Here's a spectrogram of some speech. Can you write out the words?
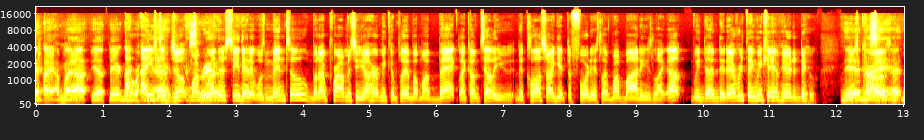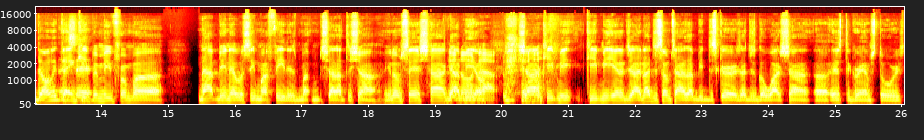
saying? Like I'm like, Yeah. up, yep, there you I, go. right I used there. to joke That's my real. brother see that it was mental, but I promise you, y'all heard me complain about my back. Like I'm telling you, the closer I get to 40, it's like my body's like, up, we done did everything we came here to do. Yeah, It's no. crazy. The only thing That's it. keeping me from uh, not being able to see my feet is my, shout out to Sean. You know what I'm saying? Sean Yeah, got no me on. Sean keep me keep me energized. And I just sometimes I be discouraged. I just go watch Sean uh, Instagram stories.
